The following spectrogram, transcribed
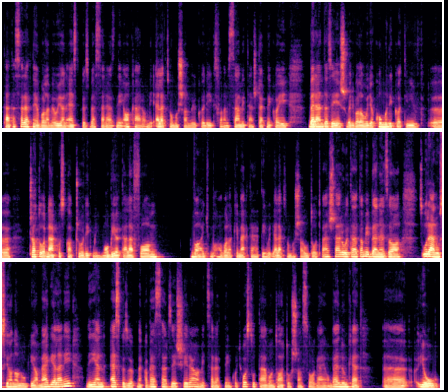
tehát ha szeretnél valami olyan eszköz beszerezni, akár ami elektromosan működik, valami számítástechnikai berendezés, vagy valahogy a kommunikatív ö, csatornákhoz kapcsolódik, mint mobiltelefon, vagy ha valaki megteheti, hogy elektromos autót vásárol. Tehát amiben ez a, az uránuszi analógia megjelenik, az ilyen eszközöknek a beszerzésére, amit szeretnénk, hogy hosszú távon tartósan szolgáljon bennünket, jó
